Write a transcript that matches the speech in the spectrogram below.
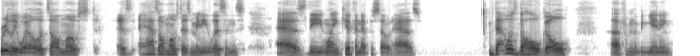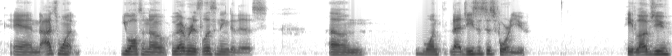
really well. It's almost as it has almost as many listens as the Lane Kiffin episode has. That was the whole goal uh, from the beginning, and I just want you all to know, whoever is listening to this, um, one that Jesus is for you. He loves you.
